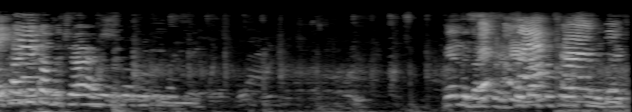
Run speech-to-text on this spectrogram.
Look, I take out the trash. And the diaper. Take out the the trash and the diaper.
